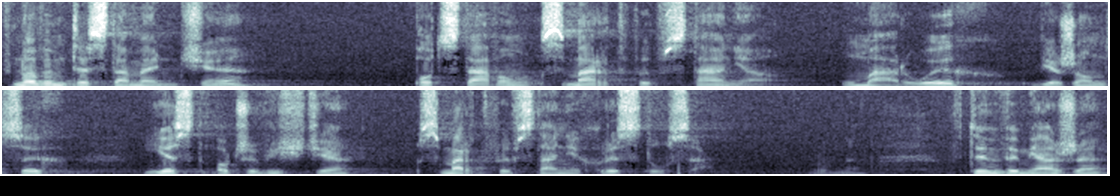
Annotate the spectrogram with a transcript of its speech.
w Nowym Testamencie podstawą zmartwychwstania umarłych, wierzących jest oczywiście zmartwychwstanie Chrystusa. W tym wymiarze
